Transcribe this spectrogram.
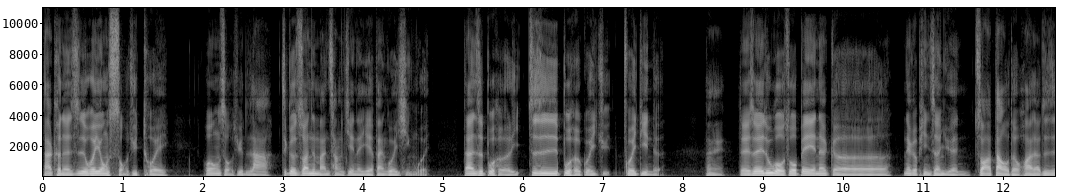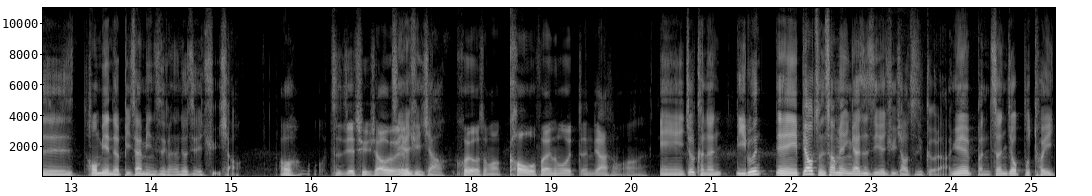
他可能是会用手去推，或用手去拉，这个算是蛮常见的一些犯规行为，但是不合理，这是不合规矩规定的。对对，所以如果说被那个那个评审员抓到的话，他就是后面的比赛名字可能就直接取消。哦，直接取消，直接取消，会有什么扣分或增加什么？诶、欸，就可能理论诶、欸、标准上面应该是直接取消资格了，因为本身就不推，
